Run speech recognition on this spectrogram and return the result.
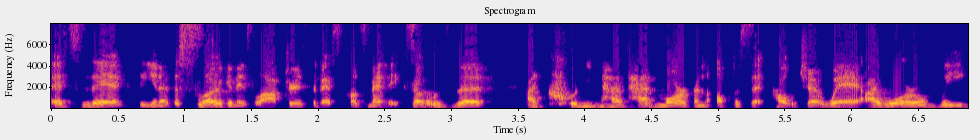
It's their, you know, the slogan is laughter is the best cosmetic. So it was the, I couldn't have had more of an opposite culture where I wore a wig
